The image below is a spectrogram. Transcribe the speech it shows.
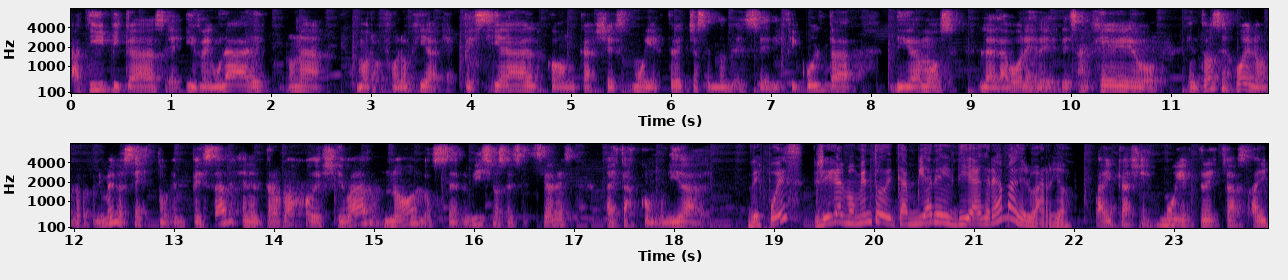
atípicas, eh, irregulares, con una morfología especial, con calles muy estrechas en donde se dificulta, digamos, las labores de, de zanjeo. Entonces, bueno, lo primero es esto, empezar en el trabajo de llevar ¿no? los servicios esenciales a estas comunidades. Después llega el momento de cambiar el diagrama del barrio. Hay calles muy estrechas, hay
